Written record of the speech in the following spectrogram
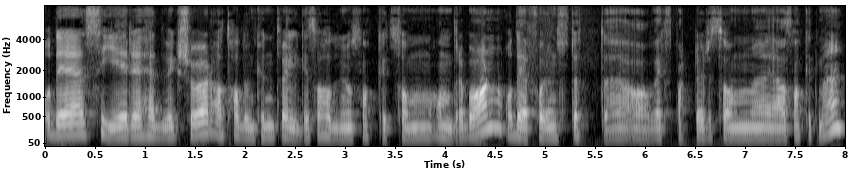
Og det sier Hedvig sjøl, at hadde hun kunnet velge, så hadde hun jo snakket som andre barn. Og det får hun støtte av eksperter som eh, jeg har snakket med.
